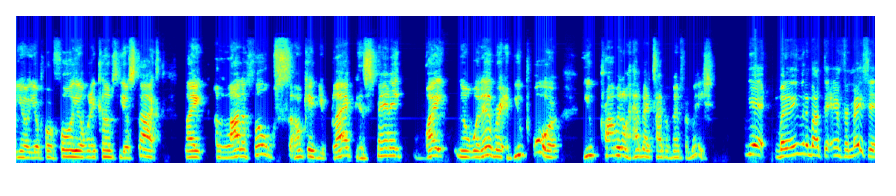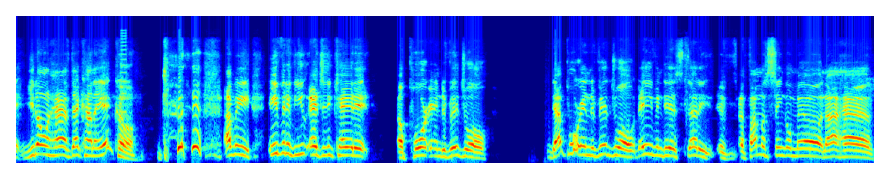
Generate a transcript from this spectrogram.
you know your portfolio when it comes to your stocks. Like a lot of folks, I don't care if you're black, Hispanic, white, you know whatever. If you poor, you probably don't have that type of information. Yeah, but even about the information, you don't have that kind of income. I mean, even if you educated a poor individual, that poor individual, they even did studies. If if I'm a single male and I have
